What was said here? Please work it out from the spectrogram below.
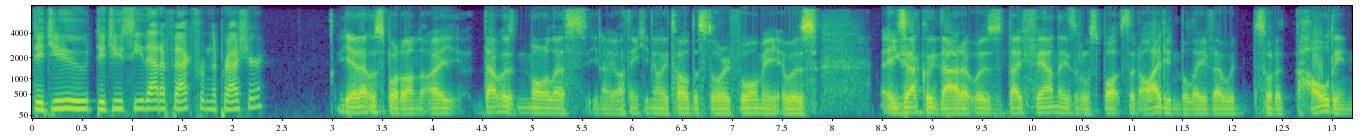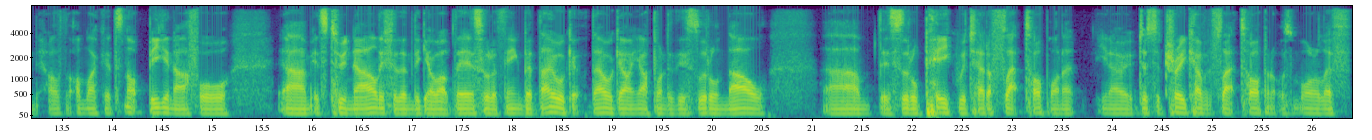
Did you did you see that effect from the pressure? Yeah, that was spot on. I that was more or less, you know, I think you nearly told the story for me. It was exactly that. It was they found these little spots that I didn't believe they would sort of hold in. I'm like, it's not big enough, or um, it's too gnarly for them to go up there, sort of thing. But they were they were going up onto this little knoll, um, this little peak which had a flat top on it. You know, just a tree covered flat top, and it was more or less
